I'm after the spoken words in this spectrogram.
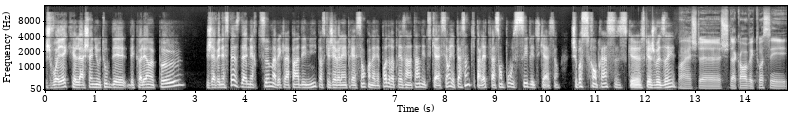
je voyais que la chaîne YouTube décollait un peu, j'avais une espèce d'amertume avec la pandémie parce que j'avais l'impression qu'on n'avait pas de représentants en éducation. Il n'y a personne qui parlait de façon positive de l'éducation. Je ne sais pas si tu comprends ce que, ce que je veux dire. Oui, je, suis d'accord avec toi. C'est,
